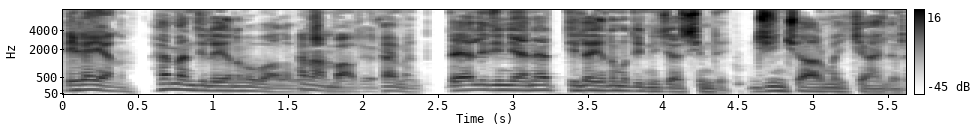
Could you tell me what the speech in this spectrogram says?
Dilay Hanım. Hemen Dilay Hanım'ı bağla. Hemen bağlıyorum. Hemen. Değerli dinleyenler Dilay Hanım'ı dinleyeceğiz şimdi. Cin çağırma hikayeleri.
